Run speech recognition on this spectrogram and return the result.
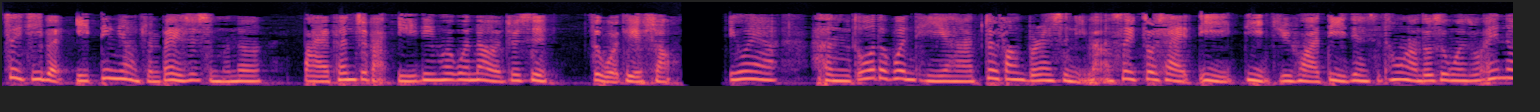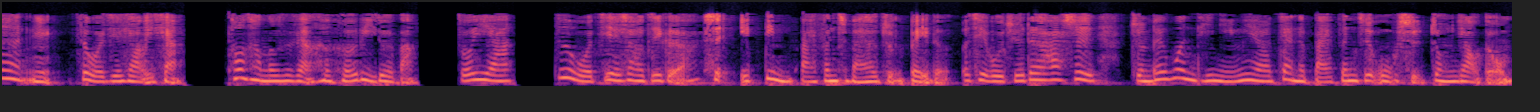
最基本一定要准备的是什么呢？百分之百一定会问到的就是自我介绍，因为啊很多的问题啊对方不认识你嘛，所以坐下来第第一句话第一件事通常都是问说，哎，那你自我介绍一下，通常都是这样，很合理对吧？所以啊自我介绍这个啊是一定百分之百要准备的，而且我觉得它是准备问题里面啊占的百分之五十重要的哦，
